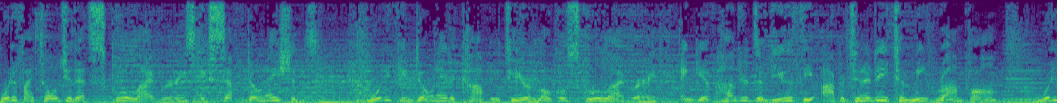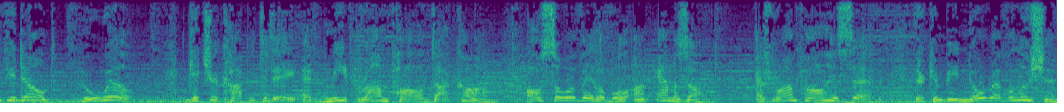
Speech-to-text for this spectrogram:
What if I told you that school libraries accept donations? What if you donate a copy to your local school library and give hundreds of youth the opportunity to meet Ron Paul? What if you don't? Who will? Get your copy today at meetronpaul.com, also available on Amazon. As Ron Paul has said, there can be no revolution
